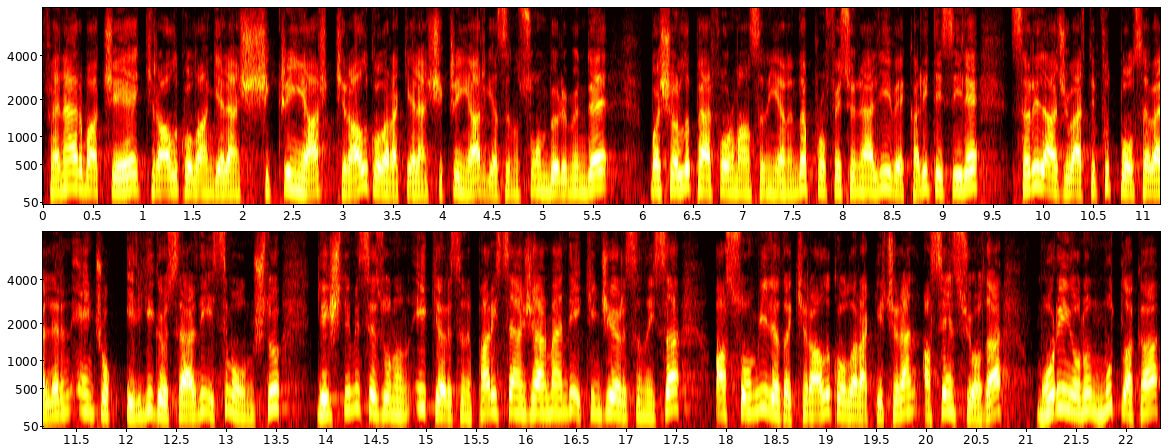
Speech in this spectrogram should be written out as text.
Fenerbahçe'ye kiralık olan gelen Şikrinyar, kiralık olarak gelen Şikrinyar yazının son bölümünde başarılı performansının yanında profesyonelliği ve kalitesiyle sarı lacivertli futbol severlerin en çok ilgi gösterdiği isim olmuştu. Geçtiğimiz sezonun ilk yarısını Paris Saint Germain'de, ikinci yarısını ise Aston Villa'da kiralık olarak geçiren Asensio'da Mourinho'nun mutlaka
